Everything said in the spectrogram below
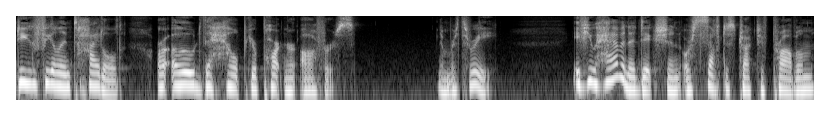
do you feel entitled or owed the help your partner offers? Number three, if you have an addiction or self destructive problem,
